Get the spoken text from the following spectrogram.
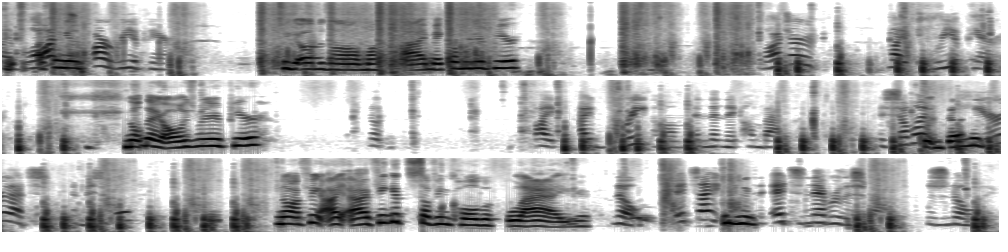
My blocks are reappearing. Because um, I make them reappear. Blocks are like reappearing. Don't they always reappear? No, like I rate them and then they come back. Is someone here that's invisible? No, I think I I think it's something called lag. No, it's like Mhm. it's never this bad. There's no way.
